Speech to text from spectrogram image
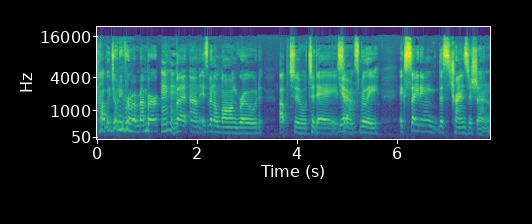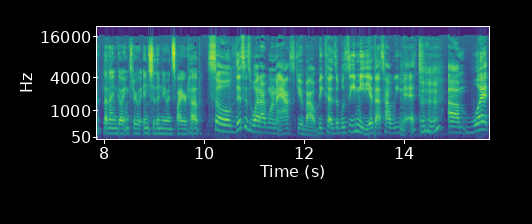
probably don't even remember. Mm-hmm. But um, it's been a long road up to today. Yeah. So it's really exciting this transition that I'm going through into the new Inspired Hub. So this is what I want to ask you about because it was eMedia. That's how we met. Mm-hmm. Um, what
